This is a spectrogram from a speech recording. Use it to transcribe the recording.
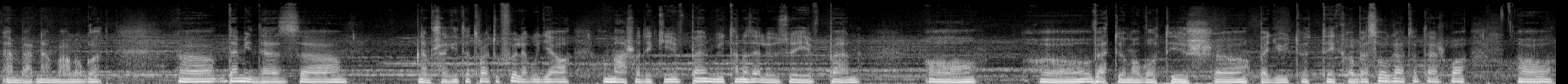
ember nem válogat. De mindez nem segített rajtuk, főleg ugye a, a második évben, miután az előző évben a, a vetőmagot is begyűjtötték a beszolgáltatásba. A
